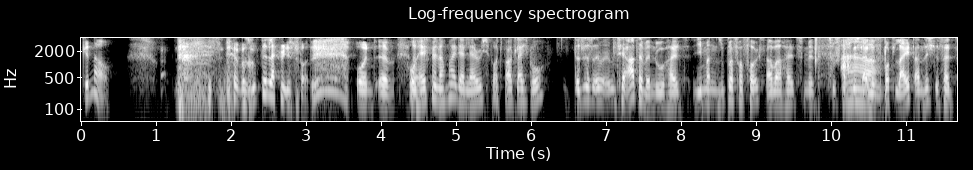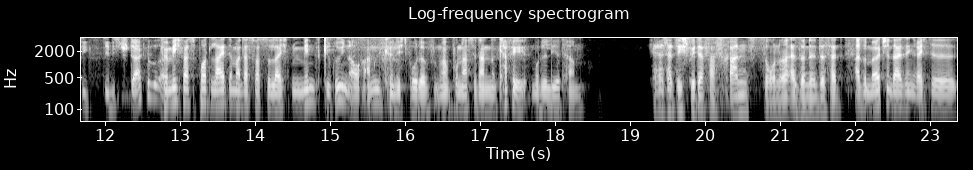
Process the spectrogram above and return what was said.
Genau. der berühmte Larry Spot. Und ähm, Oh, das, helf mir nochmal, der Larry Spot war gleich wo? Das ist im, Theater, wenn du halt jemanden super verfogst, aber halt mit zu schwach Licht. Ah. Also Spotlight an sich ist halt die, die Lichtstärke. So. Für also, mich war Spotlight immer das, was so leicht mintgrün auch angekündigt wurde, wonach sie dann einen Kaffee modelliert haben. Ja, das hat sich später verfranst, so, ne? Also, ne, das hat, Also Merchandising-Rechte,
